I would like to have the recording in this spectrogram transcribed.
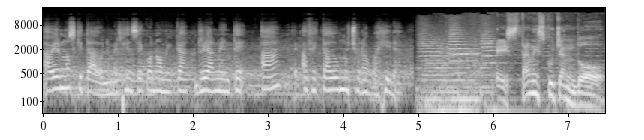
habernos quitado la emergencia económica realmente ha afectado mucho a La Guajira. Están escuchando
